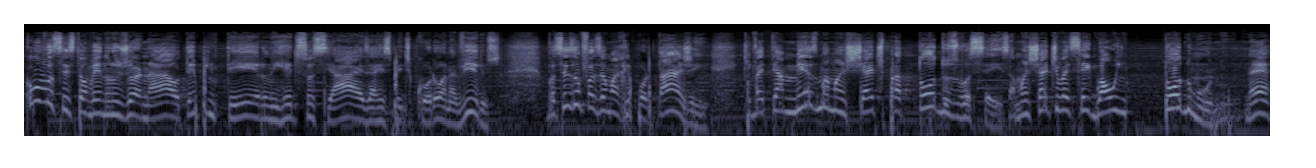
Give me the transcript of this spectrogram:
como vocês estão vendo no jornal o tempo inteiro, em redes sociais, a respeito de coronavírus, vocês vão fazer uma reportagem que vai ter a mesma manchete para todos vocês. A manchete vai ser igual em todo mundo, né?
